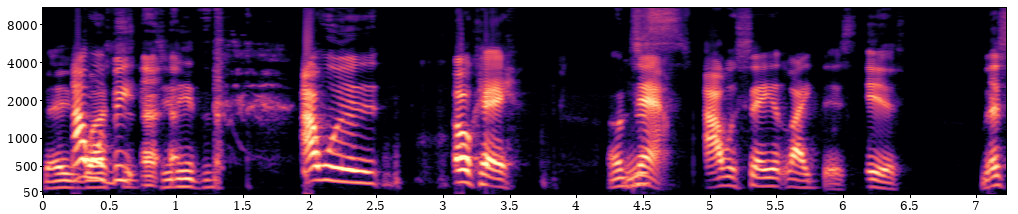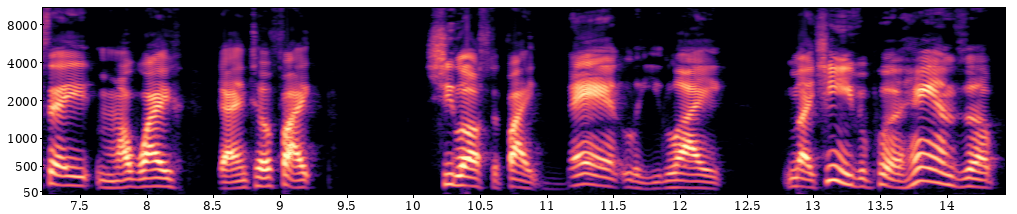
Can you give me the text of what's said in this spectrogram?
baby. I would be, uh, to-" I would okay. I'm Now, I would say it like this. If let's say my wife got into a fight, she lost the fight badly, like like she didn't even put her hands up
